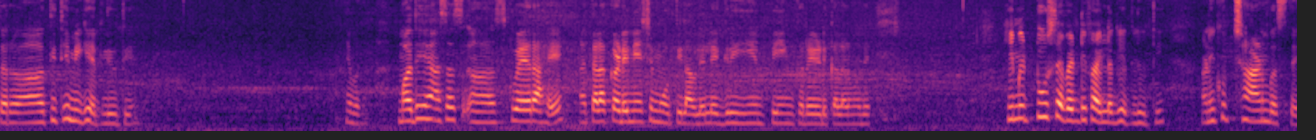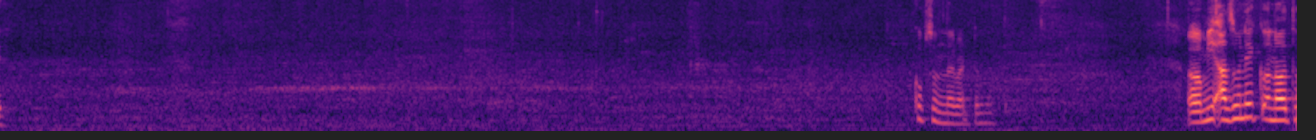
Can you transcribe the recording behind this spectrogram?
तर तिथे मी घेतली होती. हे बघा. मध्ये असं स्क्वेअर आहे. त्याला कडेने असे मोती लावलेले ग्रीन पिंक रेड कलरमध्ये ही मी टू सेवन्टी फाईव्हला घेतली होती. आणि खूप छान बसते. खूप सुंदर वाटतं मी अजून एक नथ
